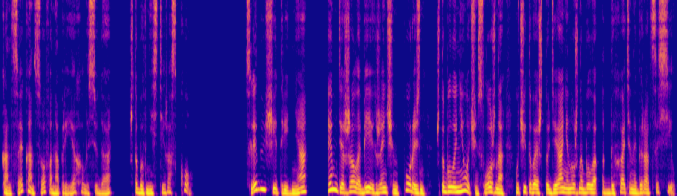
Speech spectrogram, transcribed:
Конце концов, она приехала сюда, чтобы внести раскол. Следующие три дня М держал обеих женщин порознь, что было не очень сложно, учитывая, что Диане нужно было отдыхать и набираться сил.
